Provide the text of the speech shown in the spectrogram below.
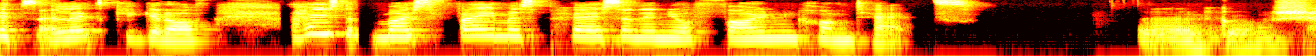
so let's kick it off who's the most famous person in your phone contacts Oh gosh,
